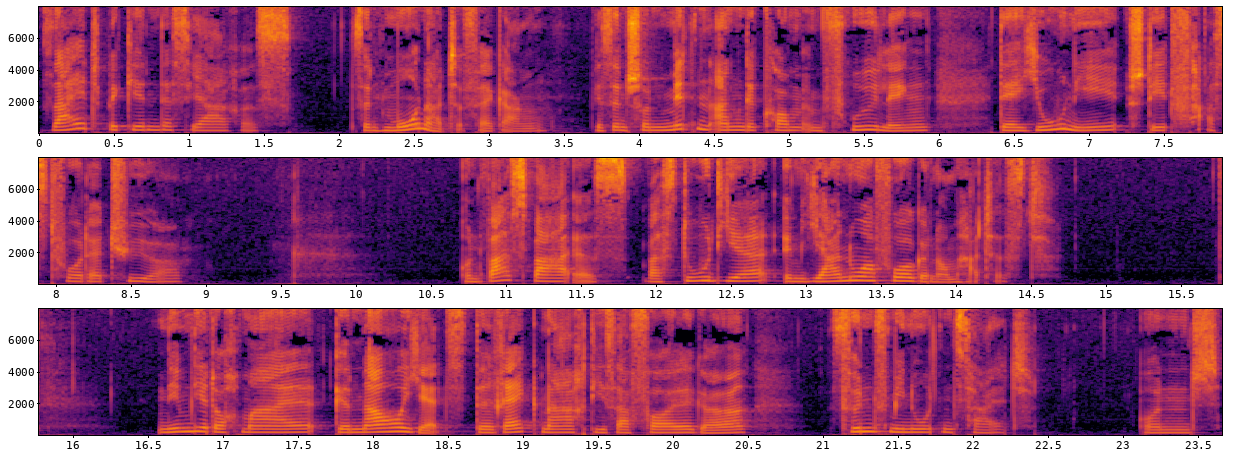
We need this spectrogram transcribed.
seit Beginn des Jahres sind Monate vergangen. Wir sind schon mitten angekommen im Frühling. Der Juni steht fast vor der Tür. Und was war es, was du dir im Januar vorgenommen hattest? Nimm dir doch mal genau jetzt, direkt nach dieser Folge, fünf Minuten Zeit und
